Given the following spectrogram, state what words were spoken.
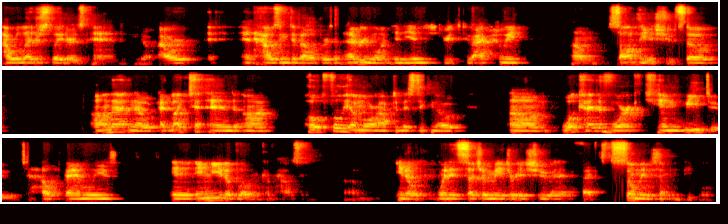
our legislators and you know our and housing developers and everyone in the industry to actually um, solve the issue. So, on that note, I'd like to end on hopefully a more optimistic note. Um, what kind of work can we do to help families in, in need of low income housing? Um, you know, when it's such a major issue and it affects so many, so many people.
